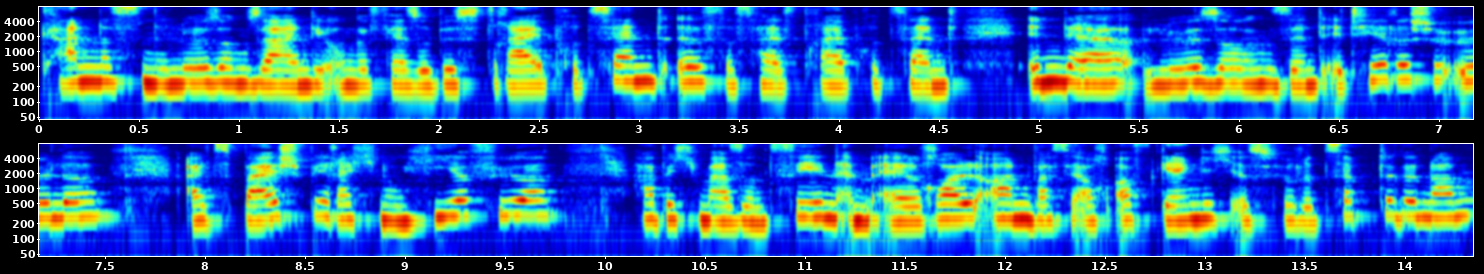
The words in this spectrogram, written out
kann das eine Lösung sein, die ungefähr so bis drei Prozent ist. Das heißt, drei Prozent in der Lösung sind ätherische Öle. Als Beispielrechnung hierfür habe ich mal so ein 10 ml Roll-On, was ja auch oft gängig ist für Rezepte genommen.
